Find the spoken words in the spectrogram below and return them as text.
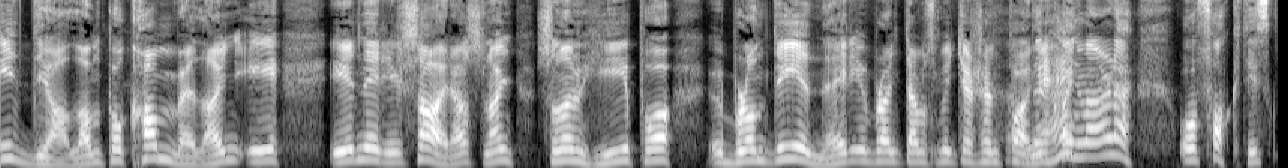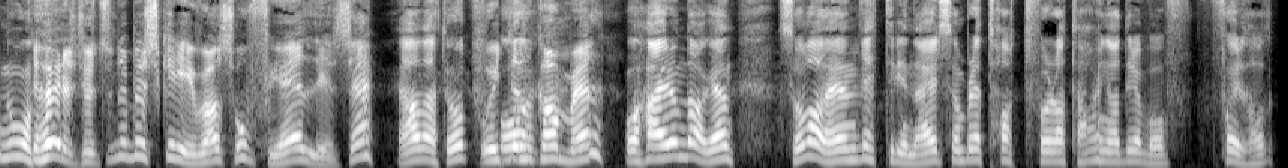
idealene på Kammeland i, i nede i Saras land som de har på blondiner blant dem som ikke har skjønt Det kan være det. Og faktisk nå Det høres ut som du beskriver Sofie Elise, Ja, nettopp. og ikke en gammel. og her om dagen så var det en veterinær som ble tatt for at han hadde drevet og foretatt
